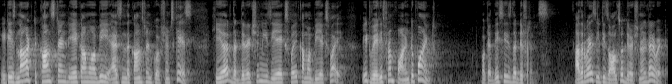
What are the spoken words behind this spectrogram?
It is not constant a comma b as in the constant coefficients case. Here the direction is axy comma bxy. It varies from point to point. Okay, this is the difference. Otherwise, it is also directional derivative.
